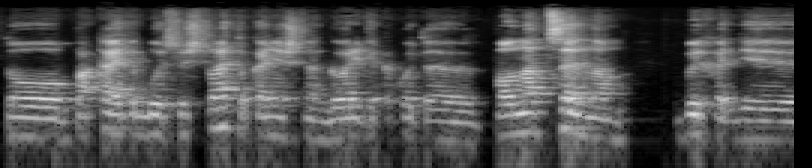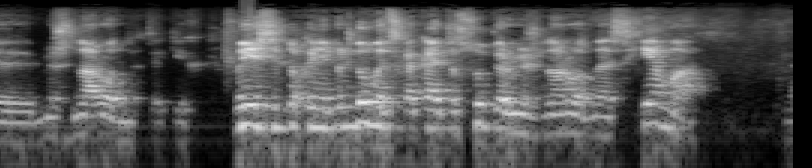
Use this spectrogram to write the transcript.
то пока это будет существовать, то, конечно, говорить о какой-то полноценном выходе международных таких. Но если только не придумается какая-то супер международная схема, э,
